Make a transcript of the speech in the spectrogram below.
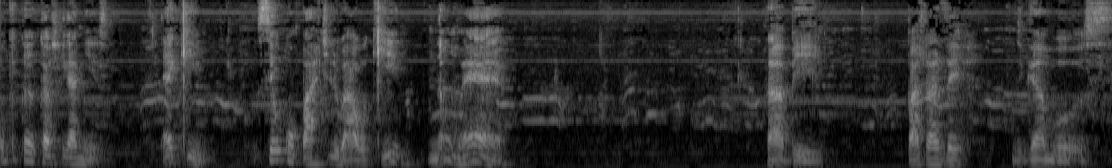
O que eu quero chegar nisso? É que se eu compartilho algo aqui, não é, sabe, para trazer, digamos,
